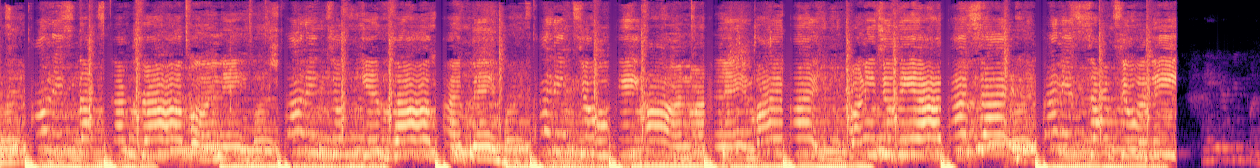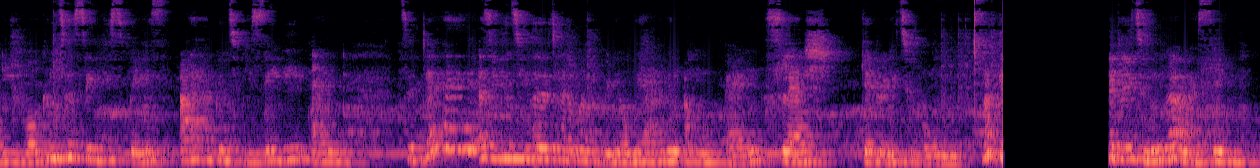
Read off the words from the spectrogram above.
I'm to give up my pain. To be on my to. Hi everybody, welcome to Sadi Space. I happen to be Sadi and today, as you can see the title of the video, we are having a mukbang slash get ready to move. Not get ready to what am I?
